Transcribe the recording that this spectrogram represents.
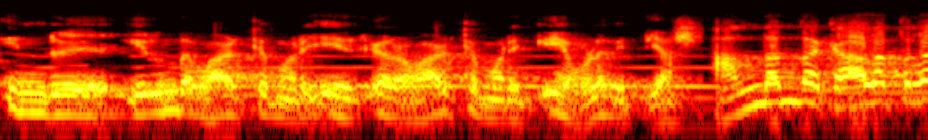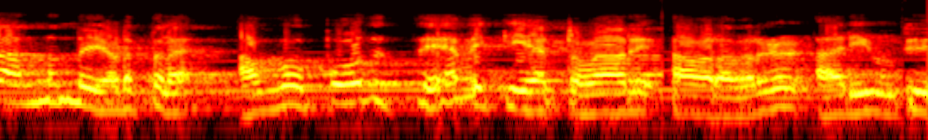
இன்று இருந்த வாழ்க்கை முறை இருக்கிற வாழ்க்கை முறைக்கு எவ்வளவு வித்தியாசம்? அந்தந்த காலத்துல அந்தந்த இடத்துல அவ்வப்போது தேவைக்கு ஏற்றவாறு அவரவர்கள் அறிவுக்கு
